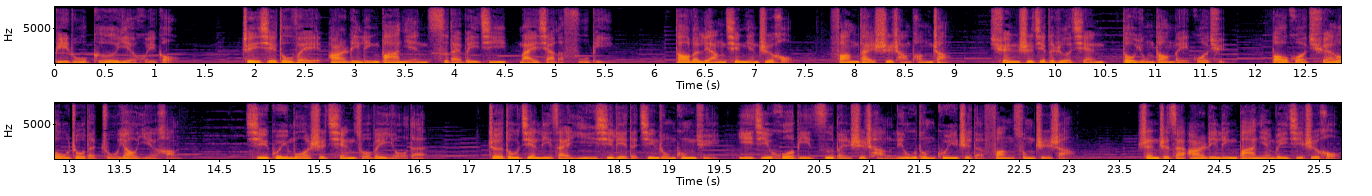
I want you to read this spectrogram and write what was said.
比如隔夜回购。这些都为二零零八年次贷危机埋下了伏笔。到了两千年之后，房贷市场膨胀，全世界的热钱都涌到美国去，包括全欧洲的主要银行，其规模是前所未有的。这都建立在一系列的金融工具以及货币资本市场流动规制的放松之上。甚至在二零零八年危机之后，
